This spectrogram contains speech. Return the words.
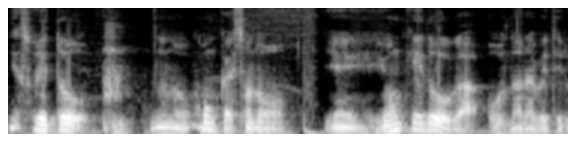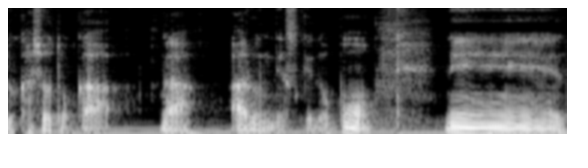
で、それと、あの今回その 4K 動画を並べてる箇所とかがあるんですけども、で、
